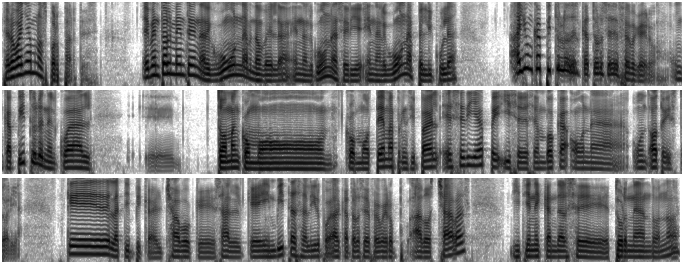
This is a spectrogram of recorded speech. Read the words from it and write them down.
Pero vayámonos por partes. Eventualmente en alguna novela, en alguna serie, en alguna película, hay un capítulo del 14 de febrero. Un capítulo en el cual eh, toman como, como tema principal ese día y se desemboca una otra historia que la típica, el chavo que sale, que invita a salir al 14 de febrero a dos chavas y tiene que andarse turnando, ¿no?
